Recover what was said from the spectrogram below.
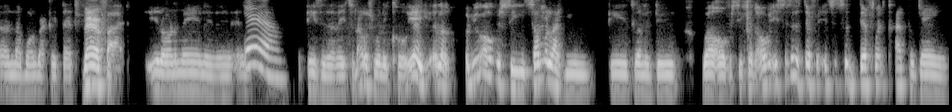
uh, number one record that's verified. You know what I mean? And, and yeah, things of that So that was really cool. Yeah, look, when you oversee someone like you is going to do well overseas. Because it's just a different. It's just a different type of game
